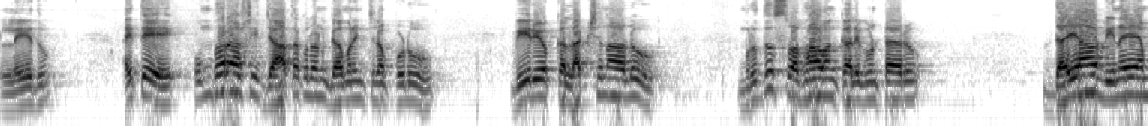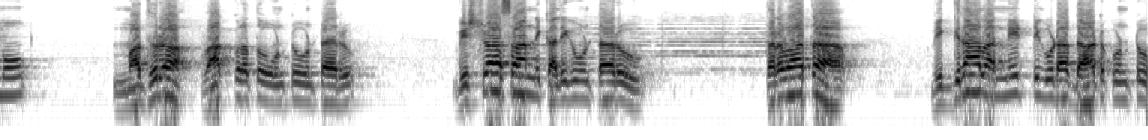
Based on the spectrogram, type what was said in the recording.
లేదు. అయితే కుంభరాశి జాతకులను గమనించినప్పుడు వీరి యొక్క లక్షణాలు మృదు స్వభావం కలిగి ఉంటారు. దయా వినయము మధుర వాక్కులతో ఉంటూ ఉంటారు. విశ్వాసాన్ని కలిగి ఉంటారు. తర్వాత విఘ్నాలన్నిటిని కూడా దాటుకుంటూ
